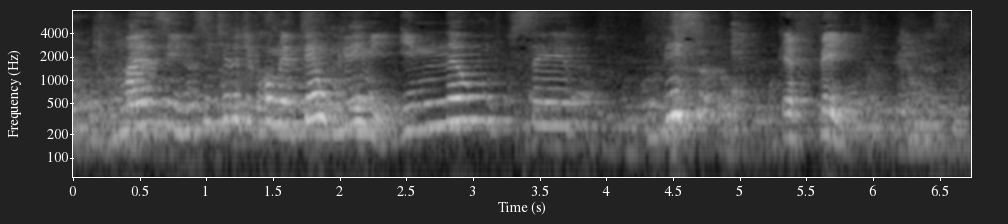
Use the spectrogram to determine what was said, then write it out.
mas assim, no sentido de cometer um crime e não ser visto o que é feito. digamos assim.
